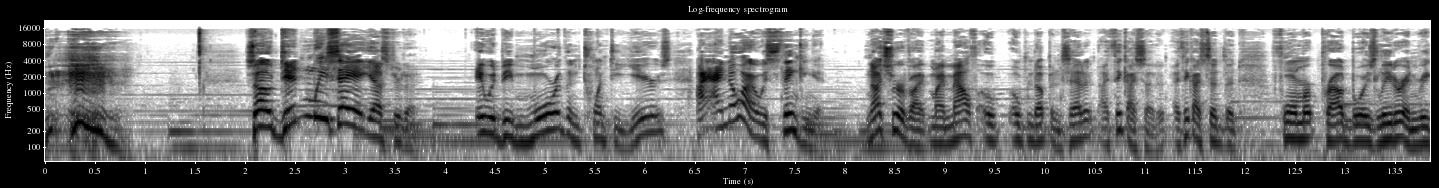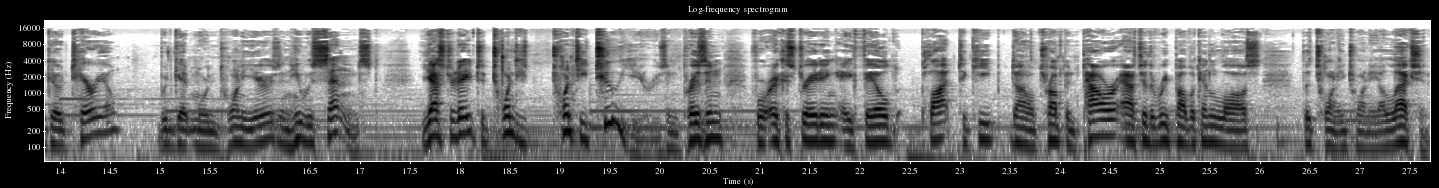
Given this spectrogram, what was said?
so, didn't we say it yesterday? It would be more than 20 years. I, I know I was thinking it. Not sure if I, my mouth op- opened up and said it. I think I said it. I think I said that former Proud Boys leader Enrique Tarrio would get more than 20 years, and he was sentenced yesterday to 20, 22 years in prison for orchestrating a failed plot to keep Donald Trump in power after the Republican lost the 2020 election.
